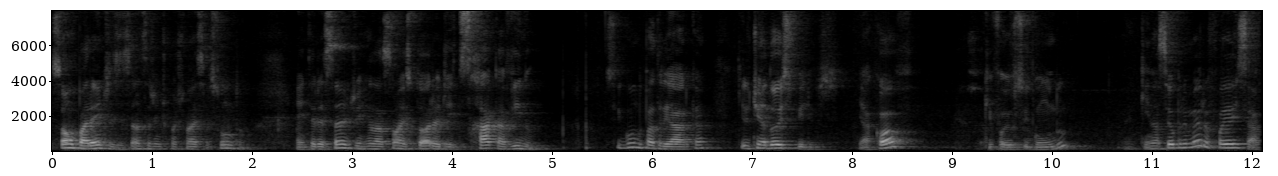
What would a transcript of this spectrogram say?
Só um parênteses, antes da gente continuar esse assunto. É interessante em relação à história de Tzchak Avinu, segundo patriarca, que ele tinha dois filhos. Yaakov, que foi o segundo. Quem nasceu primeiro foi Esav.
